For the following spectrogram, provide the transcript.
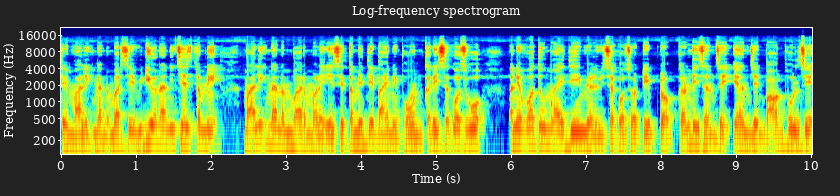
તે માલિકના નંબર છે. વિડીયોના નીચે જ તમને માલિકના નંબર મળી રહેશે. તમે તે ભાઈને ફોન કરી શકો છો અને વધુ માહિતી મેળવી શકો છો. ટીપટોપ કન્ડિશન છે. એન્જિન પાવરફુલ છે.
